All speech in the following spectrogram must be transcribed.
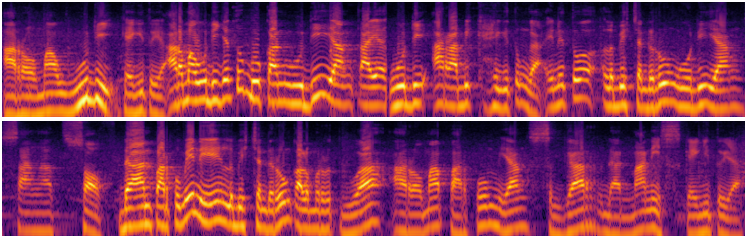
aroma woody kayak gitu ya. Aroma woody-nya tuh bukan woody yang kayak woody Arabic kayak gitu enggak. Ini tuh lebih cenderung woody yang sangat soft. Dan parfum ini lebih cenderung kalau menurut gua aroma parfum yang segar dan manis kayak gitu ya.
